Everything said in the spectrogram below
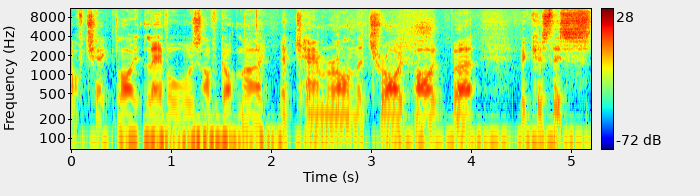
I've checked light levels. I've got my camera on the tripod, but because this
